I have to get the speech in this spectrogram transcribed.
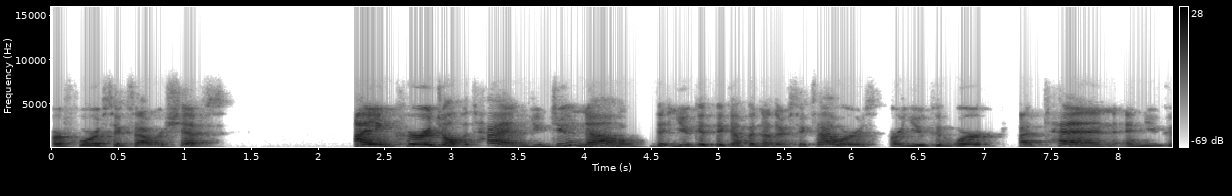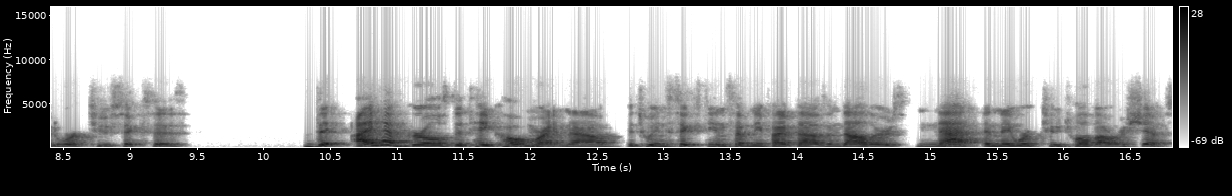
or four six-hour shifts. I encourage all the time, you do know that you could pick up another six hours, or you could work a 10 and you could work two sixes. The, I have girls that take home right now between sixty and seventy-five thousand dollars net, and they work two 12-hour shifts.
